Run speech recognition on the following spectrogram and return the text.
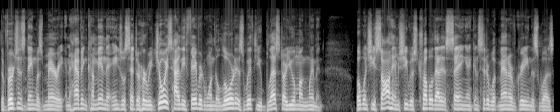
The virgin's name was Mary, and having come in, the angel said to her, Rejoice, highly favored one, the Lord is with you. Blessed are you among women. But when she saw him, she was troubled at his saying and considered what manner of greeting this was.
